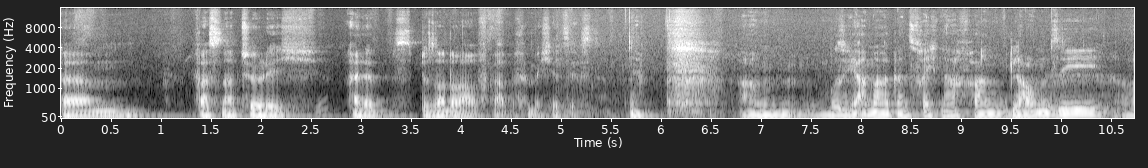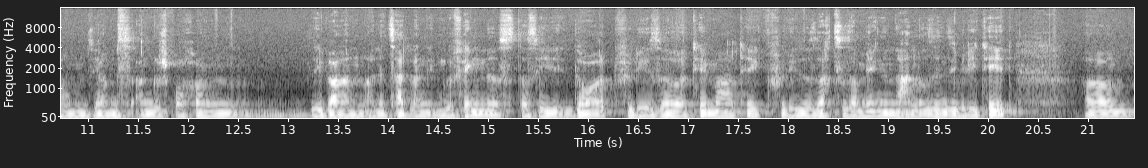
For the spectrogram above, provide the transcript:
ähm, was natürlich eine besondere Aufgabe für mich jetzt ist. Ja. Ähm, muss ich einmal ganz frech nachfragen, glauben Sie, ähm, Sie haben es angesprochen, Sie waren eine Zeit lang im Gefängnis, dass Sie dort für diese Thematik, für diese Sachzusammenhänge eine andere Sensibilität ähm,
